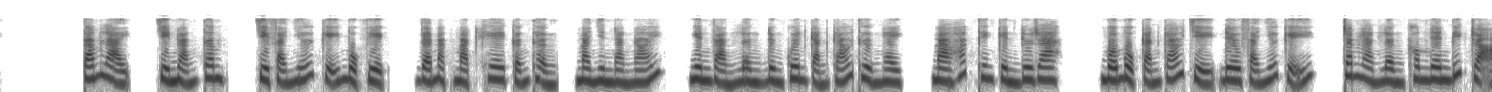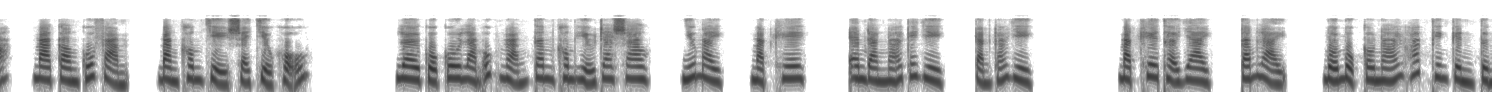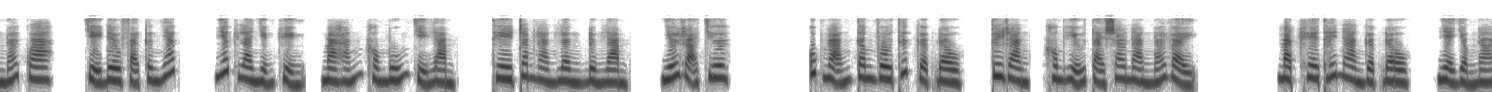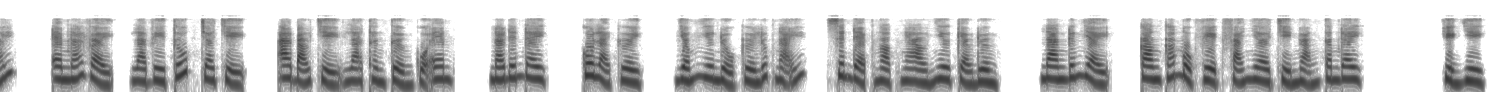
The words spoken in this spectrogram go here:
Tóm lại, chị noãn tâm, chị phải nhớ kỹ một việc, vẻ mặt mạch khê cẩn thận mà nhìn nàng nói, nghìn vạn lần đừng quên cảnh cáo thường ngày mà Hoắc Thiên Kình đưa ra. Mỗi một cảnh cáo chị đều phải nhớ kỹ, trăm ngàn lần không nên biết rõ, mà còn của phạm, bằng không chị sẽ chịu khổ. Lời của cô làm út noạn tâm không hiểu ra sao, nhớ mày, Mạch Khê, em đang nói cái gì, cảnh cáo gì? Mạch Khê thở dài, tóm lại, mỗi một câu nói Hoác Thiên Kình từng nói qua, chị đều phải cân nhắc, nhất là những chuyện mà hắn không muốn chị làm, thì trăm ngàn lần đừng làm, nhớ rõ chưa? Úc noãn tâm vô thức gật đầu, tuy rằng không hiểu tại sao nàng nói vậy. Mạch Khê thấy nàng gật đầu, nhẹ giọng nói, em nói vậy là vì tốt cho chị, ai bảo chị là thần tượng của em. Nói đến đây, cô lại cười, giống như nụ cười lúc nãy, xinh đẹp ngọt ngào như kẹo đường. Nàng đứng dậy, còn có một việc phải nhờ chị noãn tâm đây. Chuyện gì?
